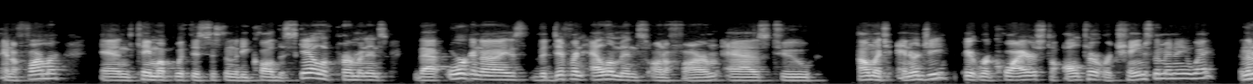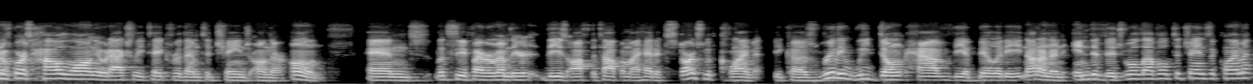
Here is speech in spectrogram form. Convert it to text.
and a farmer and came up with this system that he called the scale of permanence that organized the different elements on a farm as to how much energy it requires to alter or change them in any way and then, of course, how long it would actually take for them to change on their own. And let's see if I remember these off the top of my head. It starts with climate because really we don't have the ability, not on an individual level, to change the climate.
